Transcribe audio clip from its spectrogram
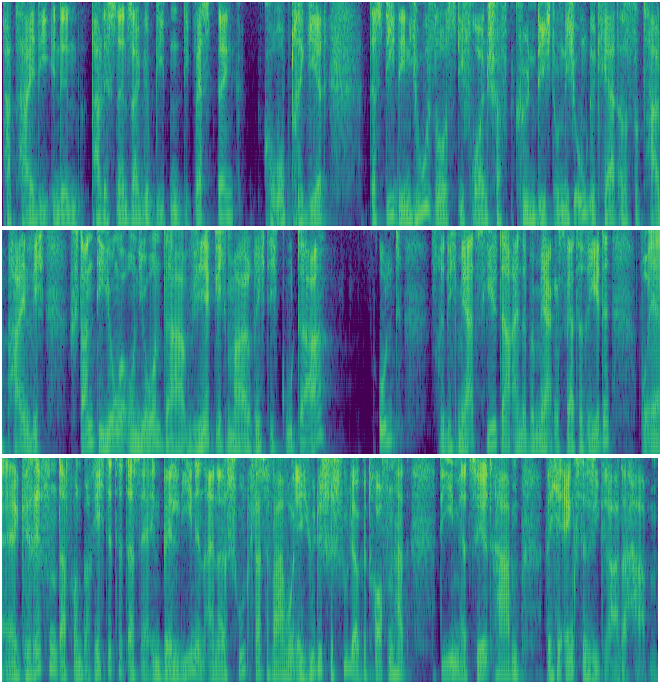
Partei, die in den Palästinensergebieten die Westbank korrupt regiert, dass die den Jusos die Freundschaft kündigt und nicht umgekehrt, also total peinlich, stand die junge Union da wirklich mal richtig gut da. Und Friedrich Merz hielt da eine bemerkenswerte Rede, wo er ergriffen davon berichtete, dass er in Berlin in einer Schulklasse war, wo er jüdische Schüler getroffen hat, die ihm erzählt haben, welche Ängste sie gerade haben.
